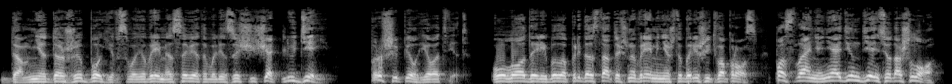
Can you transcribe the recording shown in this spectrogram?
«Да мне даже боги в свое время советовали защищать людей!» — прошипел я в ответ. «У лодыри было предостаточно времени, чтобы решить вопрос. Послание не один день сюда шло».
